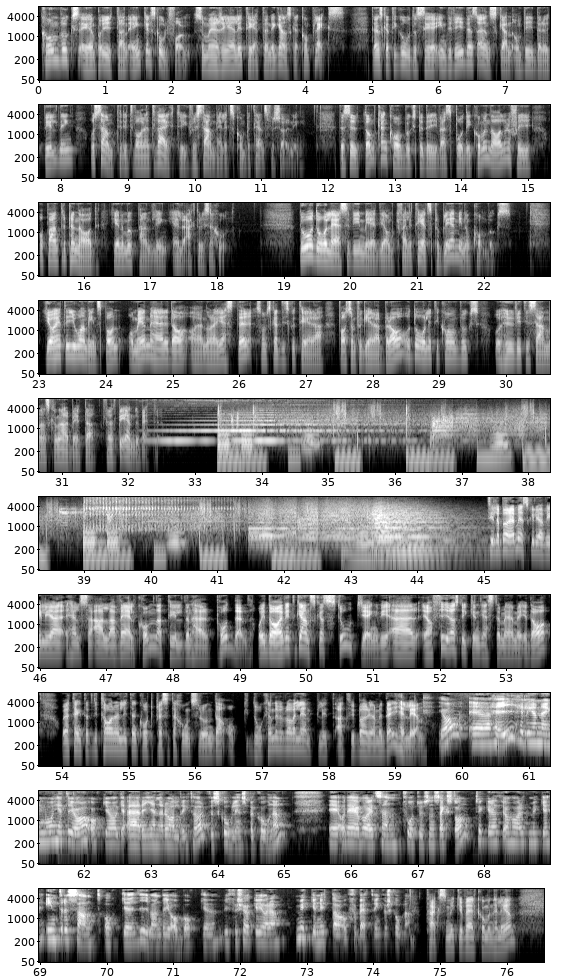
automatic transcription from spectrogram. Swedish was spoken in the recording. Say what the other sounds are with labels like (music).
Komvux är en på ytan enkel skolform som i realiteten är ganska komplex. Den ska tillgodose individens önskan om vidareutbildning och samtidigt vara ett verktyg för samhällets kompetensförsörjning. Dessutom kan komvux bedrivas både i kommunal regi och på entreprenad genom upphandling eller auktorisation. Då och då läser vi i media om kvalitetsproblem inom komvux. Jag heter Johan Winsborn och med mig här idag har jag några gäster som ska diskutera vad som fungerar bra och dåligt i komvux och hur vi tillsammans kan arbeta för att bli ännu bättre. Till att börja med skulle jag vilja hälsa alla välkomna till den här podden. Och idag är vi ett ganska stort gäng. Vi är, jag har fyra stycken gäster med mig idag och jag tänkte att vi tar en liten kort presentationsrunda och då kan det väl vara lämpligt att vi börjar med dig Helene. Ja, eh, hej, Helene Engmo heter jag och jag är generaldirektör för Skolinspektionen. Eh, och det har jag varit sedan 2016. Tycker att jag har ett mycket intressant och eh, givande jobb och eh, vi försöker göra mycket nytta och förbättring för skolan. Tack så mycket, välkommen Helene.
